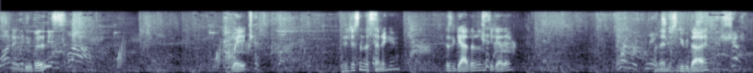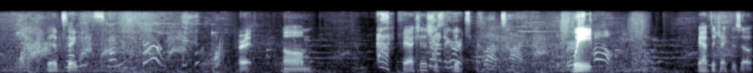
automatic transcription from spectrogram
I do this. Wait. Is it just in the center here? Does it gather them together? And then just do that? That's sick. Alright. Um. Wait, actually, let's just get... Wait. We have to check this out.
